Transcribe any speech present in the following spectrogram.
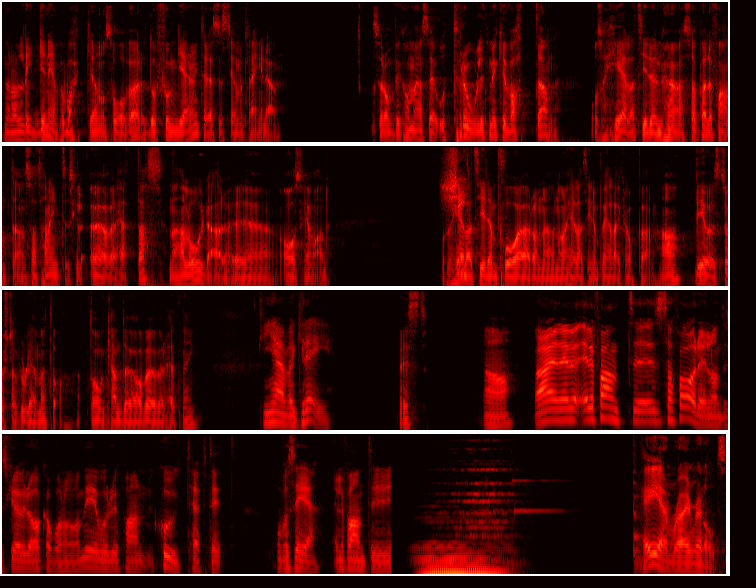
när de ligger ner på backen och sover, då fungerar inte det systemet längre. Så de fick ha med sig otroligt mycket vatten och så hela tiden hösa på elefanten så att han inte skulle överhettas när han låg där eh, avsvimmad. Och så Shit. hela tiden på öronen och hela tiden på hela kroppen. Ja, det är det största problemet då, att de kan dö av överhettning. Vilken jävla grej. Visst? Ja. ja en ele- elefantsafari eller någonting skulle jag vilja åka på någon gång. Det vore fan sjukt häftigt. Att få se elefanter Hey, I'm Ryan Reynolds.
